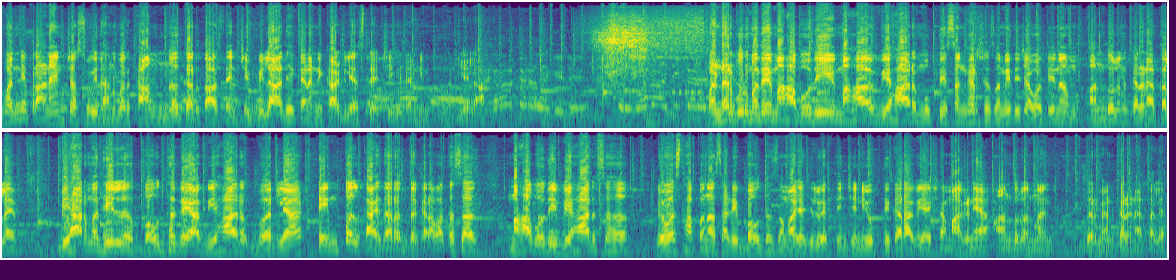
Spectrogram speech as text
वन्य प्राण्यांच्या सुविधांवर काम न करता त्यांची बिलं अधिकाऱ्यांनी काढली असल्याचीही त्यांनी म्हटलेलं आहे. पंढरपूरमध्ये महाबोधी महाविहार मुक्ती संघर्ष समितीच्या वतीनं आंदोलन करण्यात आलंय. बिहारमधील बौद्धगया विहार वरल्या टेम्पल कायदा रद्द करावा तसंच महाबोधी विहारसह व्यवस्थापनासाठी बौद्ध समाजातील व्यक्तींची नियुक्ती करावी अशा मागण्या आंदोलनादरम्यान करण्यात आल्या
